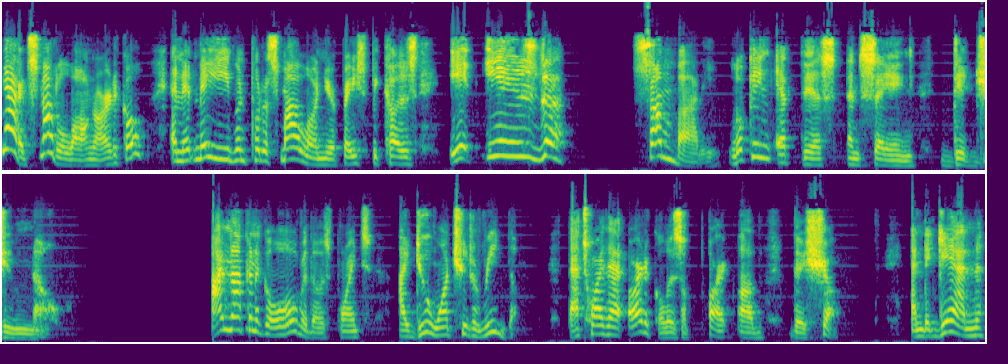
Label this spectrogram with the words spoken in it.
Yeah, it's not a long article, and it may even put a smile on your face because it is somebody looking at this and saying, Did you know? I'm not going to go over those points. I do want you to read them. That's why that article is a part of this show. And again,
